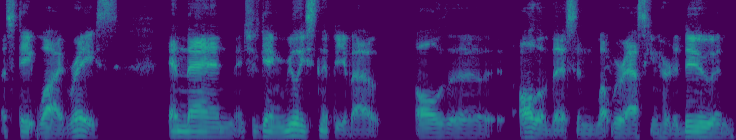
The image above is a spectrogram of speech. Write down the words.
a statewide race. And then, and she was getting really snippy about all the, all of this and what we're asking her to do. And,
